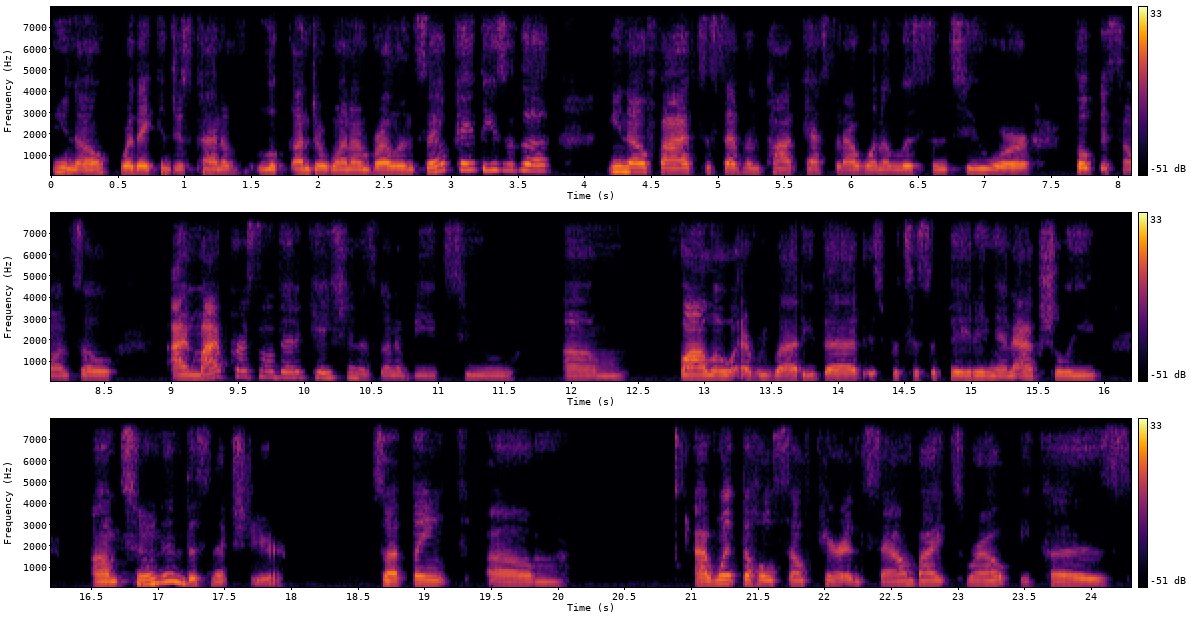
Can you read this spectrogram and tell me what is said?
you know, where they can just kind of look under one umbrella and say, okay, these are the, you know, five to seven podcasts that I want to listen to or focus on. So, and my personal dedication is going to be to um, follow everybody that is participating and actually um, tune in this next year. So I think um, I went the whole self care and sound bites route because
